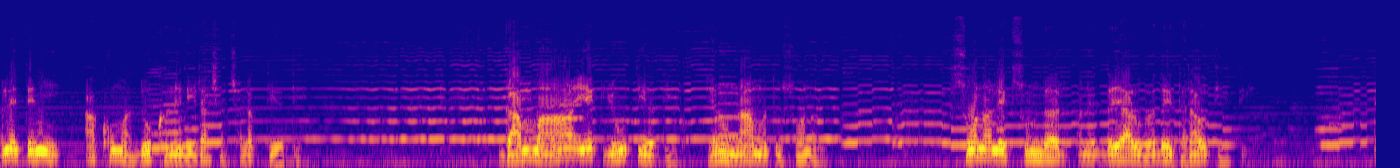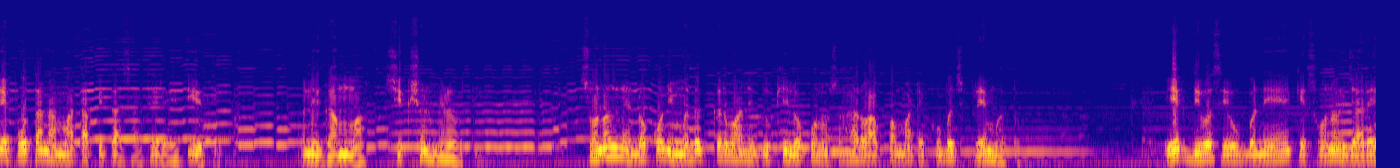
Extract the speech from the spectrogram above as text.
અને તેની આંખોમાં દુઃખ અને નિરાશા છલકતી હતી. ગામમાં એક યુવતી હતી, જેનું નામ હતું સોનલ. સોનલ એક સુંદર અને દયાળુ હૃદય ધરાવતી હતી. તે પોતાના માતા પિતા સાથે રહેતી હતી અને ગામમાં શિક્ષણ મેળવતી. સોનલને લોકોની મદદ કરવા અને દુઃખી લોકોનો સહારો આપવા માટે ખૂબ જ પ્રેમ હતો. એક દિવસ એવું બને કે સોનલ જ્યારે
